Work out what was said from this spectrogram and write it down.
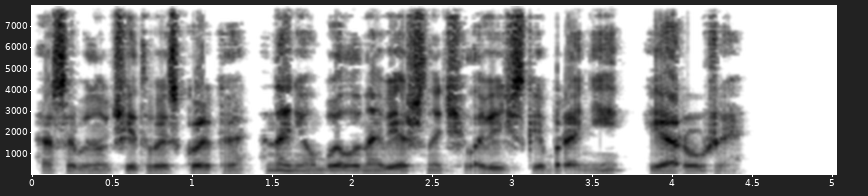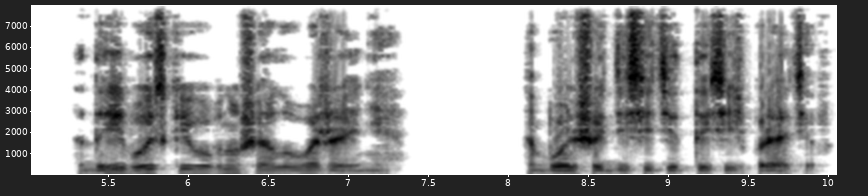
особенно учитывая, сколько на нем было навешано человеческой брони и оружия. Да и войско его внушало уважение. Больше десяти тысяч братьев,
